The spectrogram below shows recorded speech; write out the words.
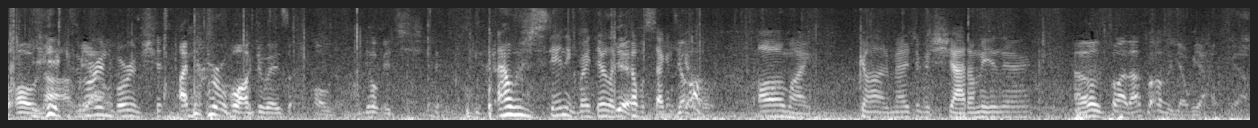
Oh oh Yeah, nah. we're in, we're in shit. I never walked away. So, oh no, it's shit. I was just standing right there like Yeah. a couple seconds ago. Yo. Oh my god, imagine if it shat on me in there. That was fun. That's why I was like, yo, we out. We out.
